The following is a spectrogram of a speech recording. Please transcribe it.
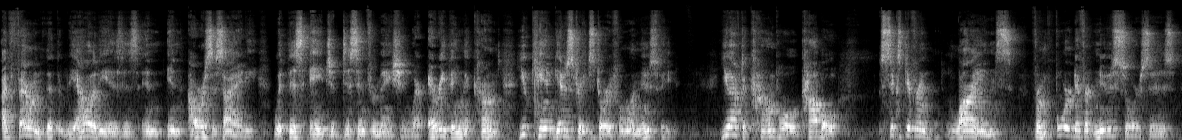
I've found that the reality is, is in, in our society with this age of disinformation where everything that comes, you can't get a straight story from one newsfeed. You have to cobble, cobble six different lines from four different news sources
